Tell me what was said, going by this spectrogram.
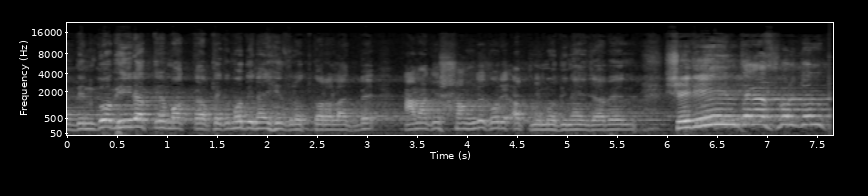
একদিন গভীর রাত্রে মক্কা থেকে মদিনায় হিজরত করা লাগবে। আমাকে সঙ্গে করে আপনি মদিনায় যাবেন। সেই দিন থেকে আজ পর্যন্ত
